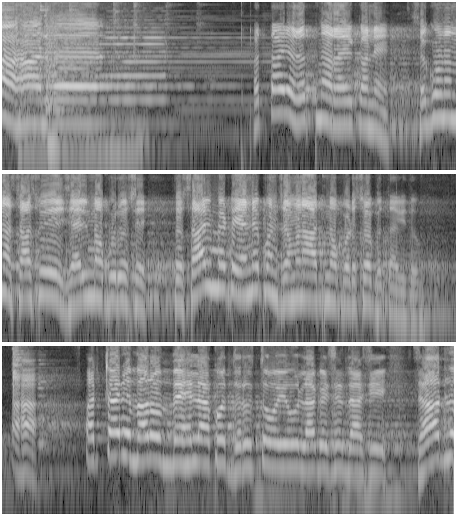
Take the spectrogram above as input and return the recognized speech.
મારે. અત્યારે રત્ના રાયકાને સગુણાના સાસુએ જેલમાં પૂર્યો છે. તો સાલ માટે એને પણ જમણા હાથનો પડછો બતાવી દો અત્યારે મારો મહેલ આખો ધ્રુજતો હોય એવું લાગે છે દાસી. જાતનો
